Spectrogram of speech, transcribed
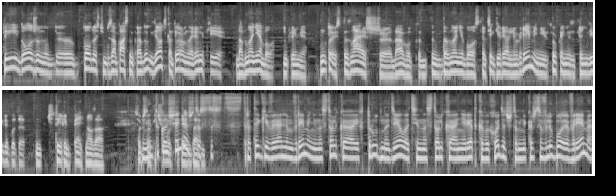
ты должен э, полностью безопасный продукт сделать, которого на рынке давно не было, например. Ну, то есть, ты знаешь, э, да, вот давно не было стратегии в реальном времени, и вдруг они затрендили года 4-5 назад. Собственно, У такое ощущение, что стратегии в реальном времени настолько их трудно делать и настолько они редко выходят, что, мне кажется, в любое время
